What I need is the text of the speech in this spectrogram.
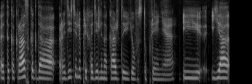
Это как раз когда родители приходили на каждое ее выступление. И я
